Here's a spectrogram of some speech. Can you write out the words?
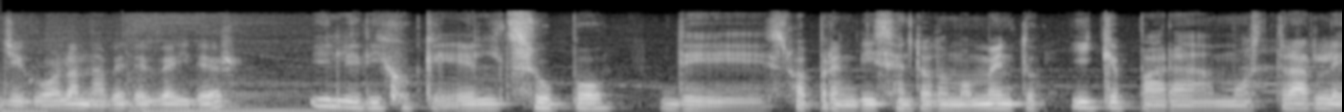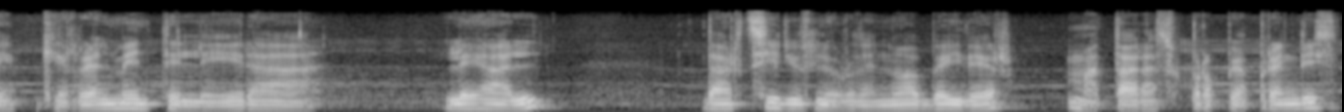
llegó a la nave de Vader y le dijo que él supo de su aprendiz en todo momento y que para mostrarle que realmente le era leal, Darth Sirius le ordenó a Vader matar a su propio aprendiz.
